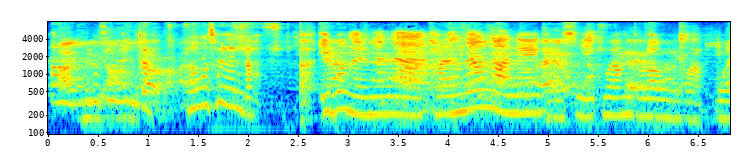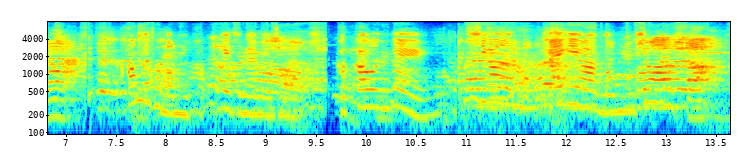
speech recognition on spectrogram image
아, 너무 설렌다. 너무 설렌다. 이번에는 반년 만에 다시 고향 돌아온 것 같고요. 한국에서 너무 바쁘게 지내면서 가까운데 시간 빼기가 너무 힘들었어요.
